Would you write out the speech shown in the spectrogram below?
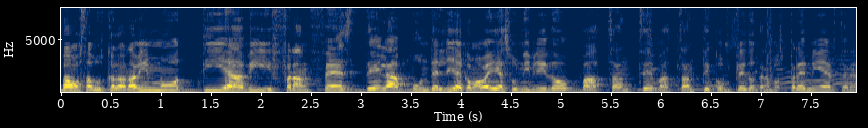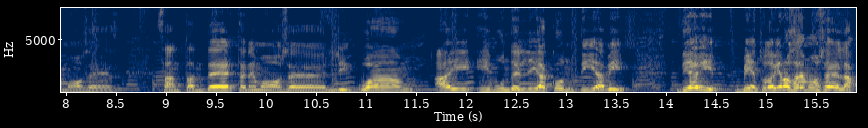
Vamos a buscarlo ahora mismo. Diaby, francés de la Bundesliga. Como veis, es un híbrido bastante, bastante completo. Tenemos Premier, tenemos eh, Santander, tenemos eh, League One y Bundesliga con Diaby. Diaby, bien, todavía no sabemos eh, las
